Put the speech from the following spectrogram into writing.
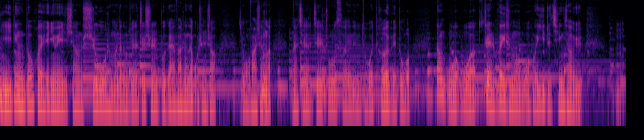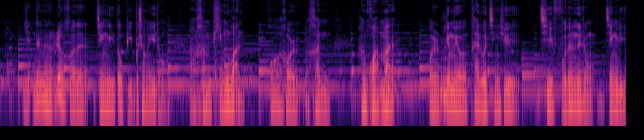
你一定都会因为像失误什么的，都觉得这事不该发生在我身上，就我发生了，那这这诸如此类的就会特别多。但我我这为什么我会一直倾向于，嗯，任任任何的经历都比不上一种啊很平稳或或者很很缓慢，或者并没有太多情绪起伏的那种经历，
